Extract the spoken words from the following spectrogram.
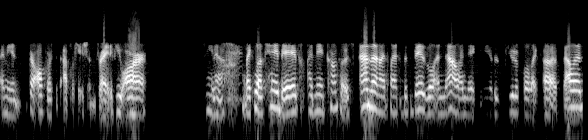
I mean, there are all sorts of applications, right? If you are, you know, like, look, hey babe, I made compost and then I planted this basil and now I'm making you this beautiful like uh, salad.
